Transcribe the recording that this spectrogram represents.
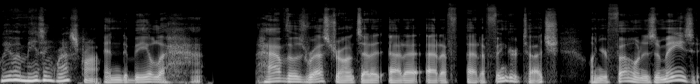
We have amazing restaurants, and to be able to ha- have those restaurants at a at a at a at a finger touch on your phone is amazing.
